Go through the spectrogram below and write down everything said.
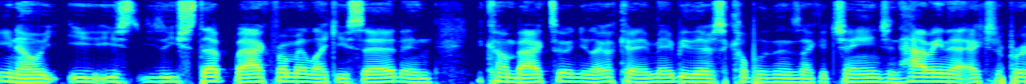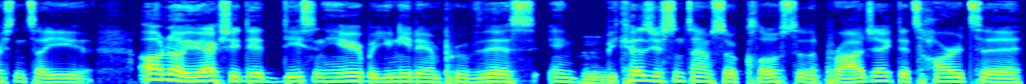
you know you, you you step back from it like you said and you come back to it and you're like okay maybe there's a couple of things i could change. And having that extra person tell you oh no you actually did decent here but you need to improve this. And mm-hmm. because you're sometimes so close to the project it's hard to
